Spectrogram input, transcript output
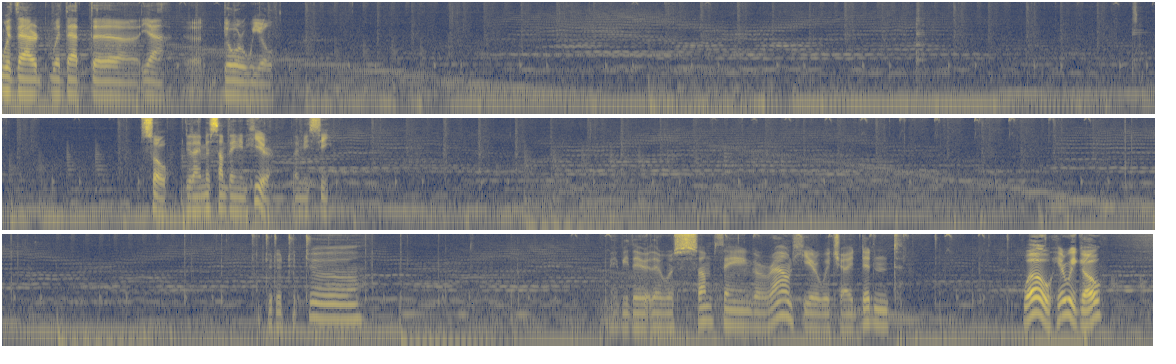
With that, with that, uh, yeah, uh, door wheel. So, did I miss something in here? Let me see. Do, do, do. Maybe there there was something around here which I didn't. Whoa! Here we go.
